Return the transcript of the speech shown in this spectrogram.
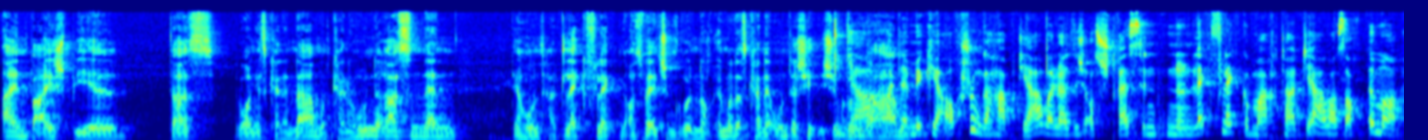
Ein Beispiel, das, wir wollen jetzt keine Namen und keine Hunderassen nennen. Der Hund hat Leckflecken, aus welchen Gründen auch immer. Das kann ja unterschiedliche Gründe ja, haben. hat der Mick ja auch schon gehabt, ja, weil er sich aus Stress hinten einen Leckfleck gemacht hat, ja, was auch immer.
